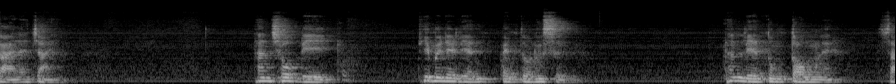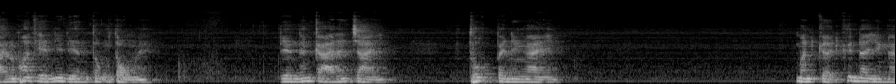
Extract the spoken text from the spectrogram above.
กายและใจ ท่านโชคดีที่ไม่ได้เรียนเป็นตัวหนังสือ ท่านเรียนตรงๆเลย สายหลวงพ่อเทียนนี่เรียนตรงๆเลย เรียนทั้งกายทั้งใจ ทุกเป็นยังไง มันเกิดขึ้นได้ยังไง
